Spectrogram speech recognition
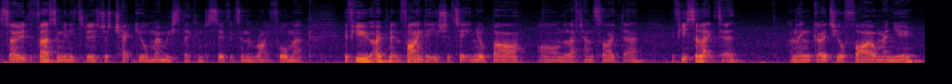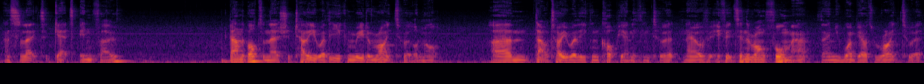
so the first thing we need to do is just check your memory stick and to see if it's in the right format. If you open it in Finder, you should see it in your bar on the left hand side there. If you select it and then go to your file menu and select get info, down the bottom there it should tell you whether you can read and write to it or not. Um, that will tell you whether you can copy anything to it. Now, if, if it's in the wrong format, then you won't be able to write to it.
